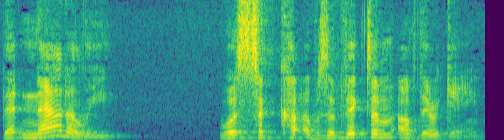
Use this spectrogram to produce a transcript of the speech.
that Natalie was, was a victim of their game.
